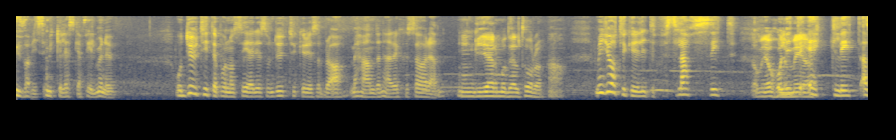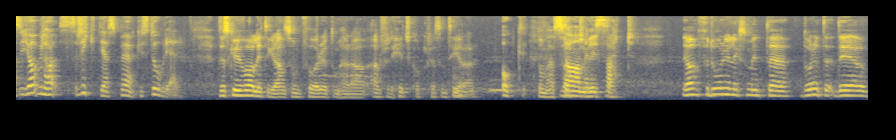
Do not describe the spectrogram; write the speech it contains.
Gud vad vi ser mycket läskiga filmer nu. Och du tittar på någon serie som du tycker är så bra med han den här regissören. Mm, Guillermo del Toro. Ja. Men jag tycker det är lite slafsigt Ja, och lite med. äckligt. Alltså jag vill ha riktiga spökhistorier. Det ska ju vara lite grann som förut de här uh, Alfred Hitchcock presenterar. Och De här Damen i svartvita. svart. Ja, för då är det liksom inte... Då är det, inte det, är,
